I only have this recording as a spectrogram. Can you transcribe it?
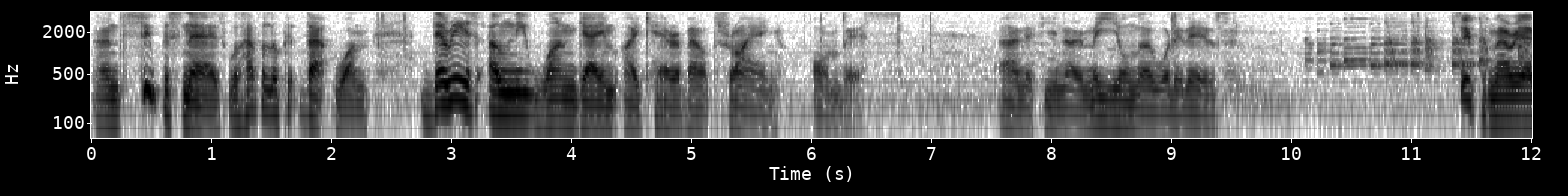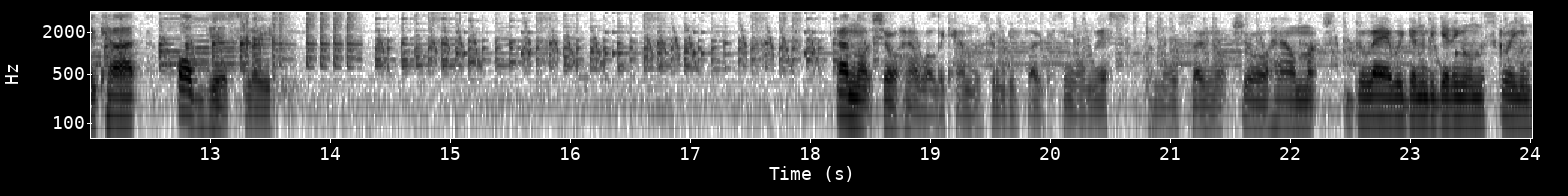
and Super SNES, we'll have a look at that one. There is only one game I care about trying on this. And if you know me, you'll know what it is. Super Mario Kart, obviously. I'm not sure how well the camera's going to be focusing on this. I'm also not sure how much glare we're going to be getting on the screen.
